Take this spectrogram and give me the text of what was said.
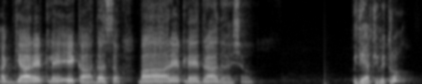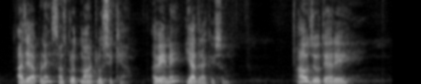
અગિયાર એટલે એકાદશ, બાર એટલે દ્રાદશ. વિદ્યાર્થી મિત્રો, આજે આપણે સંસ્કૃતમાં આટલું શીખ્યા. હવે એને યાદ રાખીશું. આવજો ત્યારે.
